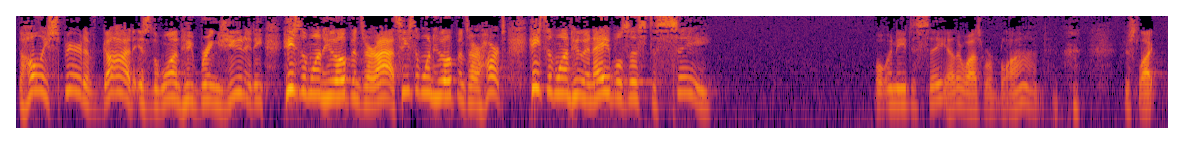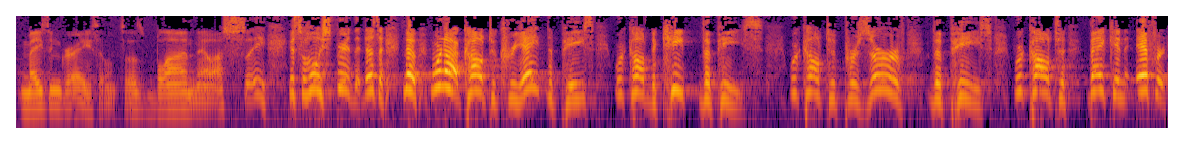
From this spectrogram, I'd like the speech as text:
The Holy Spirit of God is the one who brings unity. He's the one who opens our eyes. He's the one who opens our hearts. He's the one who enables us to see what we need to see. Otherwise, we're blind. Just like Amazing Grace. Oh, I was blind, now I see. It's the Holy Spirit that does it. No, we're not called to create the peace. We're called to keep the peace. We're called to preserve the peace. We're called to make an effort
